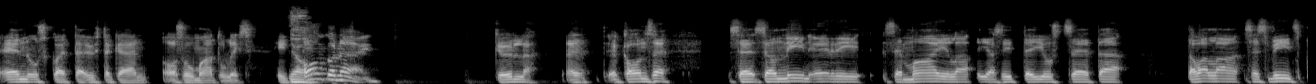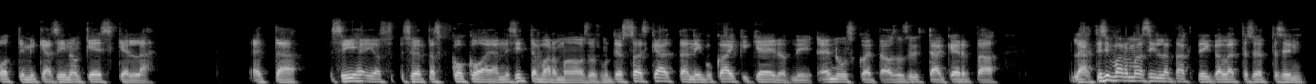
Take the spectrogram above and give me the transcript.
en usko, että yhtäkään osumaa tulisi. Joo. Onko näin? Kyllä. Et, on se, se, se on niin eri se maila ja sitten just se, että tavallaan se sweet spotti, mikä siinä on keskellä, että siihen jos syöttäisi koko ajan, niin sitten varmaan osuisi. Mutta jos saisi käyttää niin kuin kaikki keinot, niin en usko, että osuisi yhtään kertaa. Lähtisin varmaan sillä taktiikalla, että syöttäisin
